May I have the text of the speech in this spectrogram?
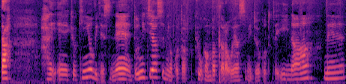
た。はい、えー、今日金曜日ですね。土日休みの方は今日頑張ったらお休みということでいいな。ね。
